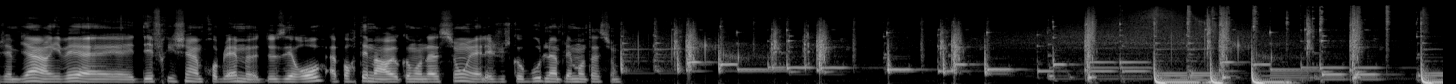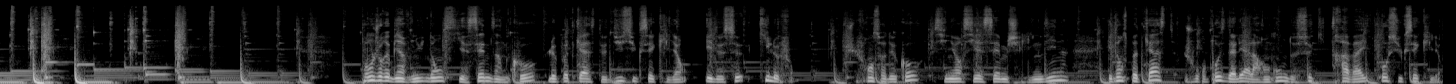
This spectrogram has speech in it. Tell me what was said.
J'aime bien arriver à défricher un problème de zéro, apporter ma recommandation et aller jusqu'au bout de l'implémentation. Bonjour et bienvenue dans CSM Co, le podcast du succès client et de ceux qui le font. Je suis François Decaux, senior CSM chez LinkedIn, et dans ce podcast, je vous propose d'aller à la rencontre de ceux qui travaillent au succès client.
